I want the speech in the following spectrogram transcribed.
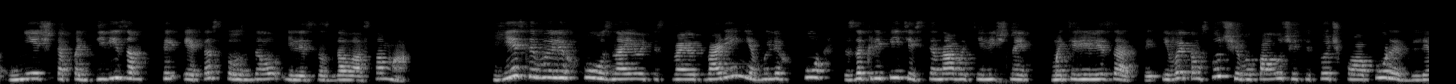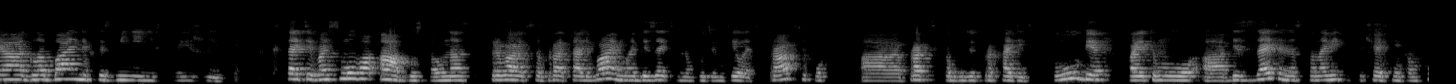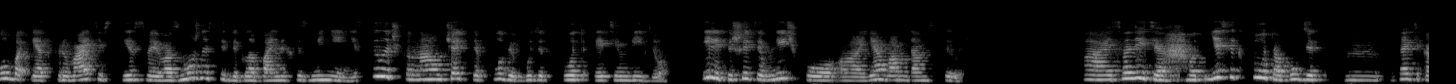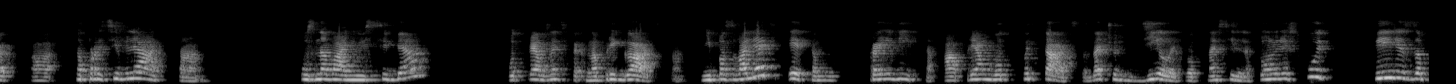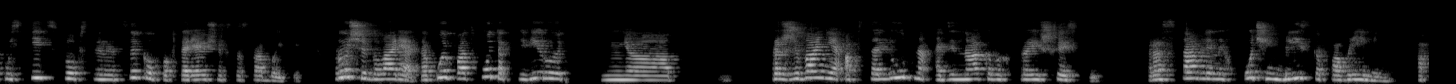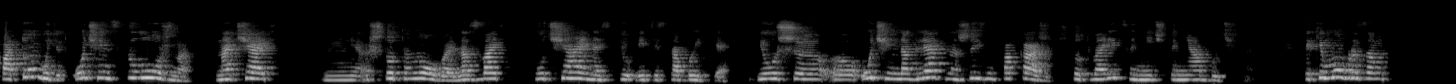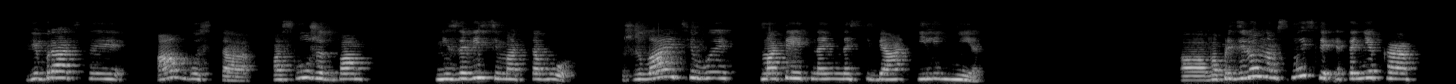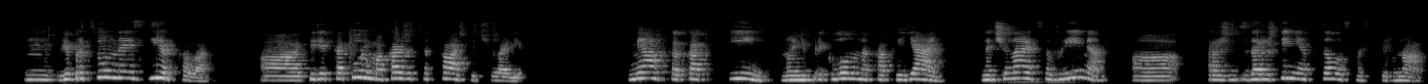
нечто под девизом «ты это создал или создала сама». Если вы легко узнаете свое творение, вы легко закрепите все навыки личной материализации. И в этом случае вы получите точку опоры для глобальных изменений в своей жизни. Кстати, 8 августа у нас открываются врата льва, и мы обязательно будем делать практику. А, практика будет проходить в клубе, поэтому обязательно становитесь участником клуба и открывайте все свои возможности для глобальных изменений. Ссылочка на участие в клубе будет под этим видео. Или пишите в личку, а, я вам дам ссылочку. А, и смотрите, вот если кто-то будет, знаете, как сопротивляться узнаванию себя, вот прям, знаете, так напрягаться, не позволять этому проявиться, а прям вот пытаться, да, что-то делать вот насильно, то он рискует перезапустить собственный цикл повторяющихся событий. Проще говоря, такой подход активирует а, проживание абсолютно одинаковых происшествий, расставленных очень близко по времени, а потом будет очень сложно начать что-то новое, назвать случайностью эти события. И уж э, очень наглядно жизнь покажет, что творится нечто необычное. Таким образом, вибрации августа послужат вам независимо от того, желаете вы смотреть на, на себя или нет. А, в определенном смысле это некое вибрационное зеркало, а, перед которым окажется каждый человек мягко, как инь, но непреклонно, как янь. Начинается время а, зарождения целостности в нас.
